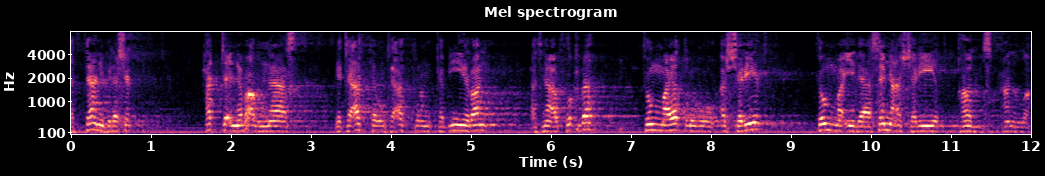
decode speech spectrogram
الثاني بلا شك. حتى إن بعض الناس يتأثر تأثرا كبيرا أثناء الخطبة ثم يطلب الشريط ثم إذا سمع الشريط قال سبحان الله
